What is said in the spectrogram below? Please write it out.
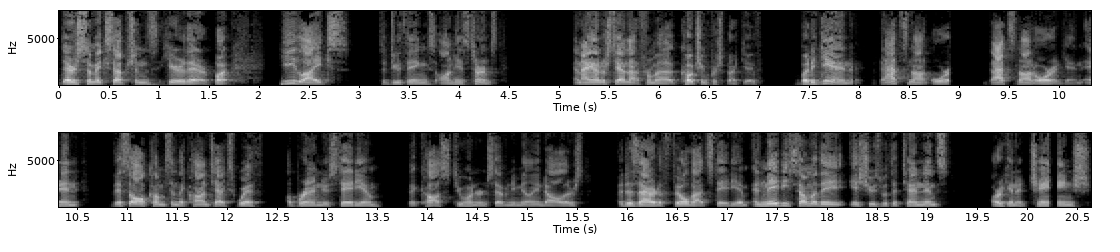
there's some exceptions here or there, but he likes to do things on his terms. And I understand that from a coaching perspective. But again, that's not Oregon. That's not Oregon. And this all comes in the context with a brand new stadium that costs $270 million, a desire to fill that stadium. And maybe some of the issues with attendance are going to change,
